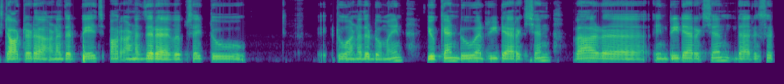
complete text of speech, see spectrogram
started uh, another page or another uh, website to to another domain you can do a redirection where in redirection there is a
